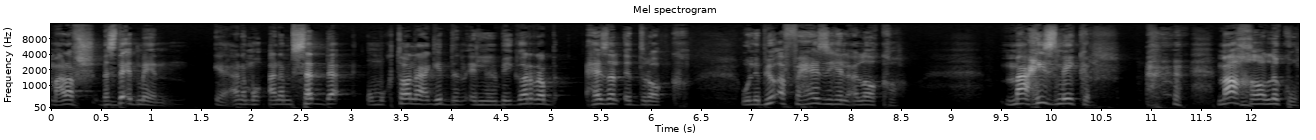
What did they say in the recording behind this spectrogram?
معرفش بس ده إدمان. يعني أنا. أنا مصدق ومقتنع جدا اللي بيجرب هذا الإدراك واللي بيقف في هذه العلاقة مع هيز ميكر مع خالقه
